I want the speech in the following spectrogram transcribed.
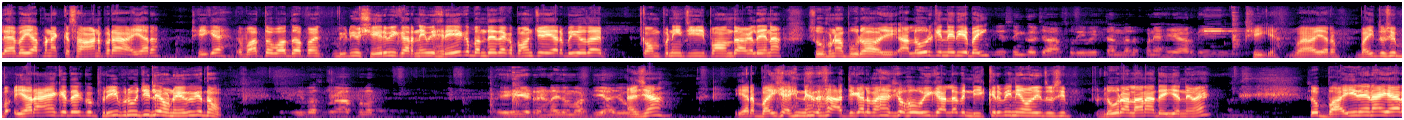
ਲੈ ਬਾਈ ਆਪਣਾ ਕਿਸਾਨ ਭਰਾ ਯਾਰ ਠੀਕ ਹੈ? ਤੇ ਵੱਧ ਤੋਂ ਵੱਧ ਆਪਾਂ ਵੀਡੀਓ ਸ਼ੇਅਰ ਵੀ ਕਰਨੀ ਵੀ ਹਰੇਕ ਬੰਦੇ ਤੱਕ ਪਹੁੰਚੇ ਯਾਰ ਵੀ ਉਹਦਾ ਕੰਪਨੀ ਚੀਜ਼ ਪਾਉਣ ਦਾ ਅਗਲੇ ਨਾ ਸੁਪਨਾ ਪੂਰਾ ਹੋ ਜੇ। ਆ ਲੋਰ ਕਿੰਨੇ ਦੀ ਹੈ ਬਾਈ? ਇਹ ਸਿੰਗਲ 400 ਦੀ ਬਈ ਤਿੰਨ ਆਪਣੇ 1000 ਦੀ ਠੀਕ ਹੈ ਵਾਹ ਯਾਰ। ਬਾਈ ਤੁਸੀਂ ਯਾਰ ਐਂ ਕਿਤੇ ਕੋਈ ਫ੍ਰੀ ਫਰੂਜ ਹੀ ਲਿਆਉਣੇ ਹੋ ਕਿਤੋਂ? ਇਹ ਬਸ ਭਰਾ ਆਪਣਾ ਇਹੀ ਰੇਟ ਰਹਿਣਾ ਜਦੋਂ ਮਰਜ਼ੀ ਆ ਜਾਓ। ਅੱਛਾ? ਯਾਰ ਬਾਈ ਇੰਨੇ ਤਾਂ ਅੱਜ ਕੱਲ ਮੈਂ ਜੋ ਉਹੀ ਗੱਲ ਆ ਵੀ ਨੀਕਰ ਵੀ ਨਹੀਂ ਆਉਂਦੀ ਤੁਸੀਂ ਲੋਰਾਂ ਲਾਣਾ ਦੇਈ ਜਾਂਦੇ ਹੋ ਹੈਂ। ਸੋ ਬਾਈ ਨੇ ਨਾ ਯਾਰ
